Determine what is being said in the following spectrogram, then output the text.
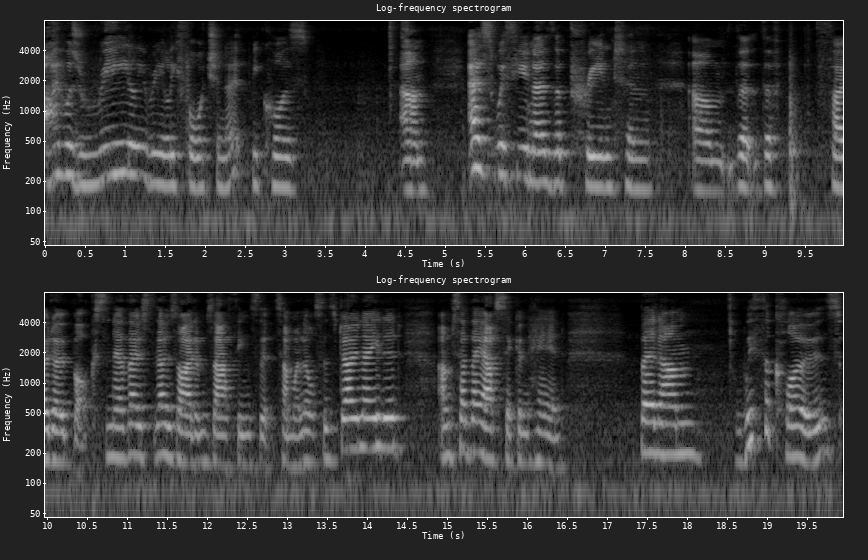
I was really really fortunate because um, as with you know the print and um, the the photo box now those those items are things that someone else has donated um, so they are secondhand but um, with the clothes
